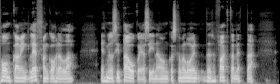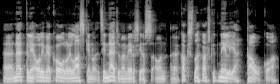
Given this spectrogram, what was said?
Homecoming-leffan kohdalla, että millaisia taukoja siinä on, koska mä luin tämän faktan, että näyttelijä Olivia Cole oli laskenut, että siinä näytelmän versiossa on 224 taukoa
